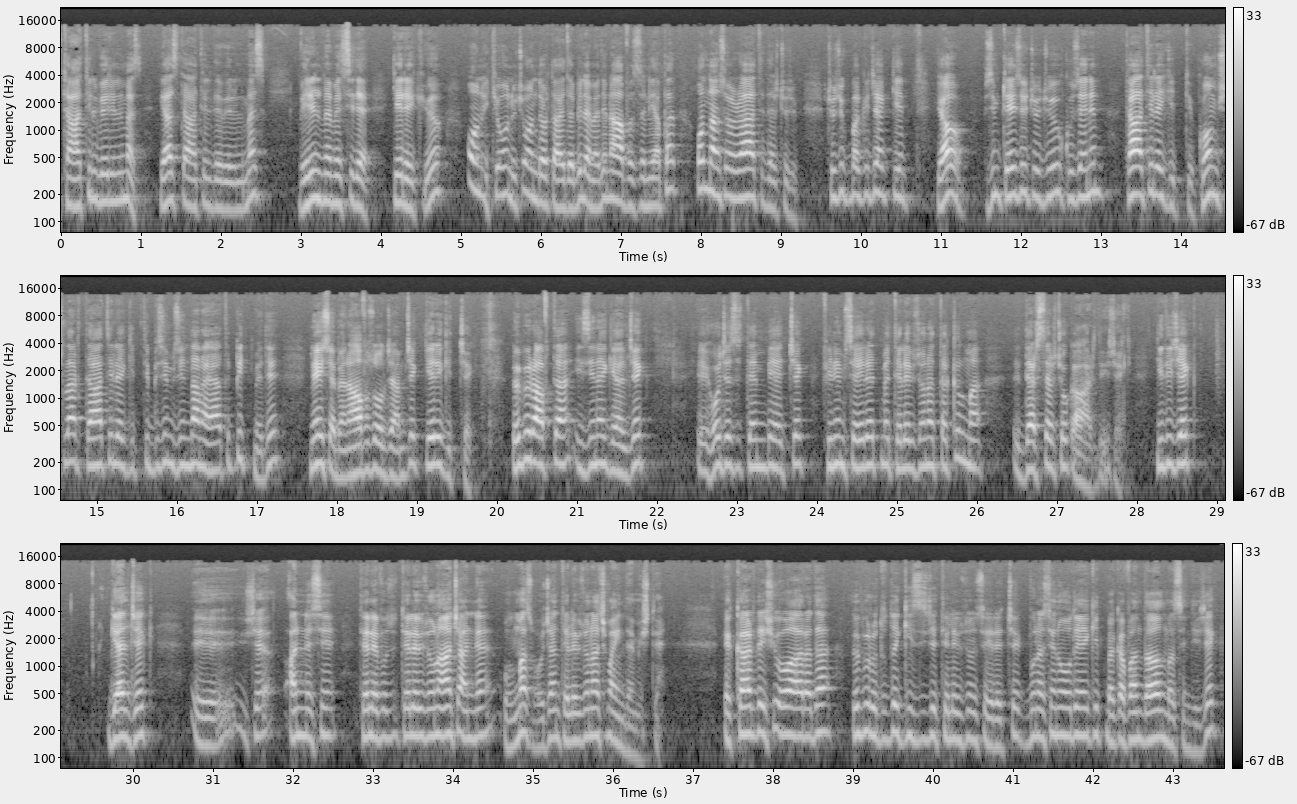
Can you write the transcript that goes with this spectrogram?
tatil verilmez. Yaz tatil de verilmez. Verilmemesi de gerekiyor. 12, 13, 14 ayda bilemedin hafızlığını yapar. Ondan sonra rahat eder çocuk. Çocuk bakacak ki ya bizim teyze çocuğu kuzenim tatile gitti. Komşular tatile gitti. Bizim zindan hayatı bitmedi. Neyse ben hafız olacağım diyecek. Geri gidecek. Öbür hafta izine gelecek. E, hocası tembih edecek. Film seyretme, televizyona takılma. E, dersler çok ağır diyecek. Gidecek, gelecek. E, işte annesi televizyonu aç anne. Olmaz hocan televizyonu açmayın demişti. E kardeşi o arada öbür odada gizlice televizyon seyredecek. Buna sen o odaya gitme kafan dağılmasın diyecek.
